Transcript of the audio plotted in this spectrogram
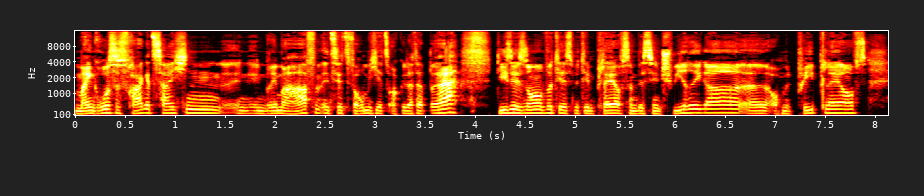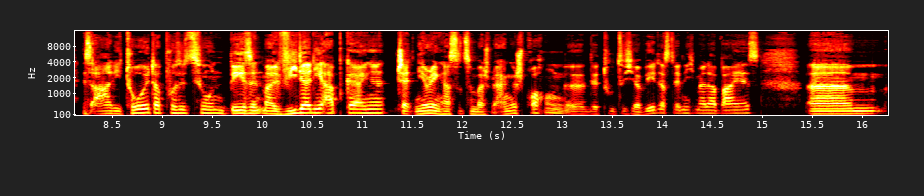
mein großes Fragezeichen in, in Bremerhaven ist jetzt, warum ich jetzt auch gedacht habe, ah, die Saison wird jetzt mit den Playoffs ein bisschen schwieriger, äh, auch mit Pre-Playoffs, ist A, die Torhüterposition, B, sind mal wieder die Abgänge. Chad Nearing hast du zum Beispiel angesprochen, äh, der tut sich ja weh, dass der nicht mehr dabei ist. Ähm,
